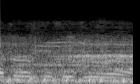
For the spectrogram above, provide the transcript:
Готов к эфиру.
